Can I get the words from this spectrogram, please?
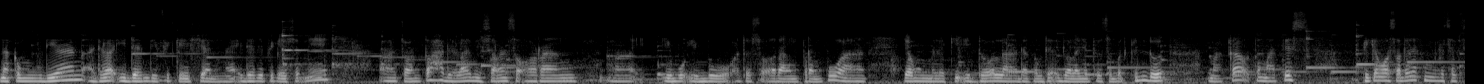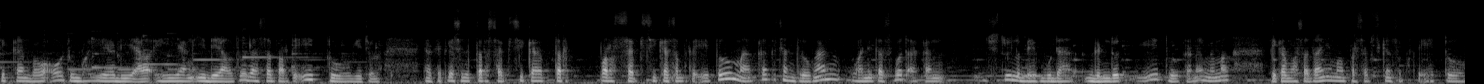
Nah, kemudian adalah identification. Nah, identification ini uh, contoh adalah misalnya seorang ibu ibu-ibu atau seorang perempuan yang memiliki idola dan kemudian idolanya tersebut gendut, maka otomatis pikiran bawah mempersepsikan bahwa oh tubuh ideal yang ideal itu adalah seperti itu gitu loh. Nah, ketika sudah tersepsikan terpersepsikan seperti itu, maka kecenderungan wanita tersebut akan justru lebih mudah gendut gitu karena memang pikiran sadarnya mempersepsikan seperti itu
